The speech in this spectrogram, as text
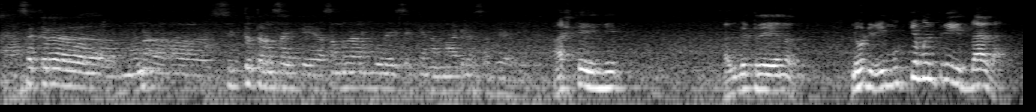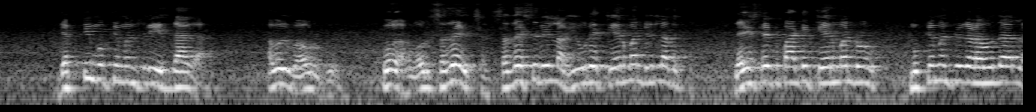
ಶಾಸಕರ ಮನ ಸಿಟ್ಟು ತಣಿಸೋಕ್ಕೆ ಅಸಮಾಧಾನ ಪೂರೈಸೋಕ್ಕೆ ನಾವು ಮಾಡಿರೋ ಸಭೆ ಅಷ್ಟೇ ಇನ್ನೇನು. ಅದು ಬಿಟ್ಟರೆ ಏನದು? ನೋಡಿರಿ ಮುಖ್ಯಮಂತ್ರಿ ಇದ್ದಾಗ ಡೆಪ್ಟಿ ಮುಖ್ಯಮಂತ್ರಿ ಇದ್ದಾಗ ಅವ್ರಿಗೂ ಅವ್ರಿಗೂ ಅವ್ರ ಸದಸ್ಯ ಸದಸ್ಯರಿಲ್ಲ ಇವರೇ ಚೇರ್ಮನ್ ಇಲ್ಲ ಅದಕ್ಕೆ. ಲೆಜಿಸ್ಲೇಟಿವ್ ಪಾರ್ಟಿ ಚೇರ್ಮನ್ರು ಮುಖ್ಯಮಂತ್ರಿಗಳು ಹೌದಾ ಅಲ್ಲ?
